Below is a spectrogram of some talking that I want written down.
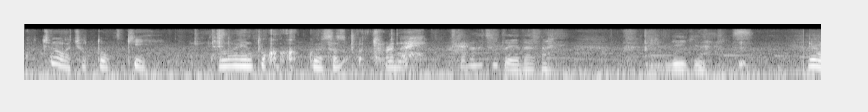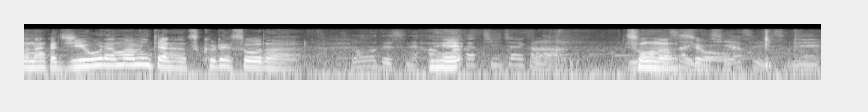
こっちの方がちょっと大きい。この辺とかかっこよさそう。取れない。これはちょっと枝が元気ないです。でもなんかジオラマみたいなの作れそうな。そうですね。葉っねぱが小さいからそうなんですよ。しやすいですね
